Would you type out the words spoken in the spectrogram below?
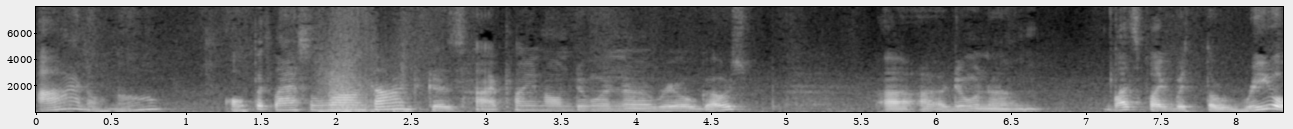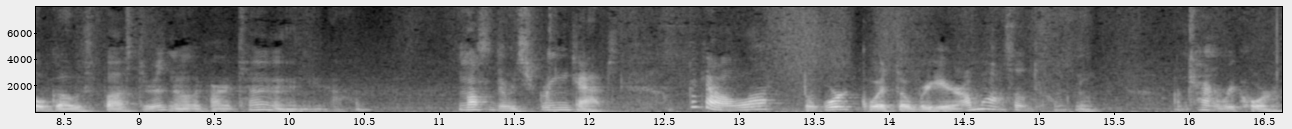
I don't know. Hope it lasts a long time because I plan on doing a real ghost, uh, doing a let's play with the real Ghostbusters, another cartoon. You know, I'm also doing screen caps. I got a lot to work with over here. I'm also I'm, I'm trying to record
